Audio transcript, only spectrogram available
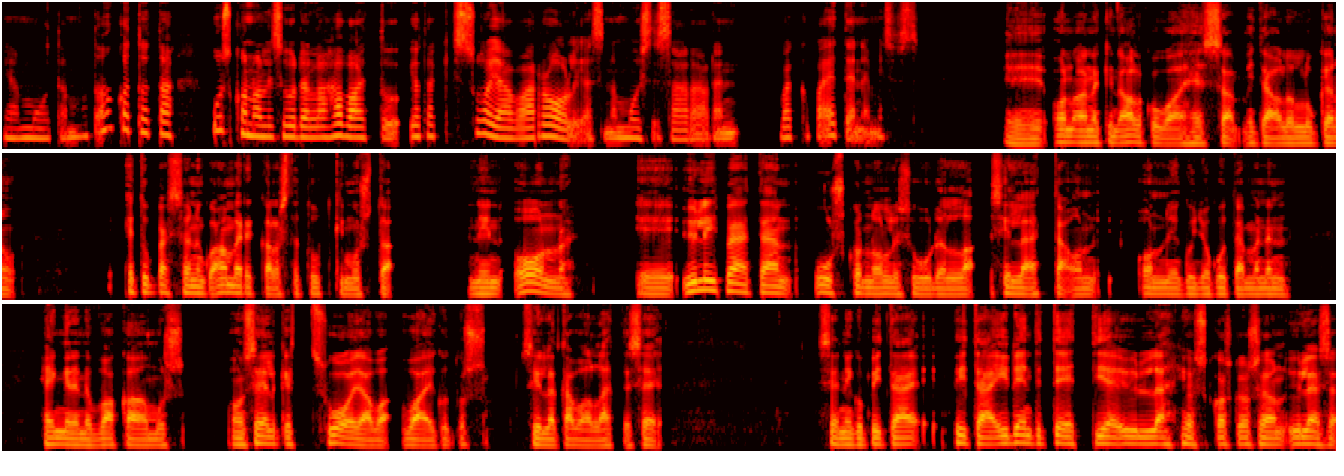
ja muuta. Mutta onko tota uskonnollisuudella havaittu jotakin suojaavaa roolia siinä muistisairauden vaikkapa etenemisessä? On ainakin alkuvaiheessa, mitä olen lukenut etupäässä niin amerikkalaista tutkimusta, niin on ylipäätään uskonnollisuudella sillä, että on, on niin kuin joku tämmöinen hengellinen vakaumus, on selkeästi suojaava vaikutus sillä tavalla, että se – se niin pitää, pitää identiteettiä yllä, jos, koska se on yleensä,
